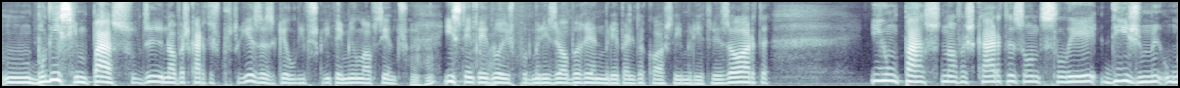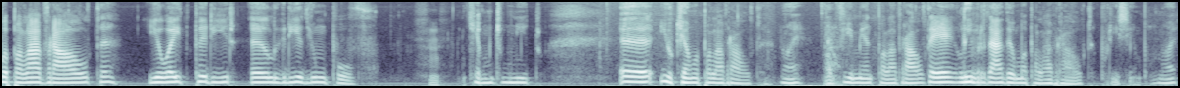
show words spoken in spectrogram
um belíssimo passo de Novas Cartas Portuguesas, aquele livro escrito em 1972 por Maria Isabel Barreno, Maria Velho da Costa e Maria Teresa Horta, e um passo de Novas Cartas onde se lê Diz-me uma palavra alta e eu hei de parir a alegria de um povo, que é muito bonito. Ah, e o que é uma palavra alta, não é? Obviamente, palavra alta é liberdade, é uma palavra alta, por exemplo, não é?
